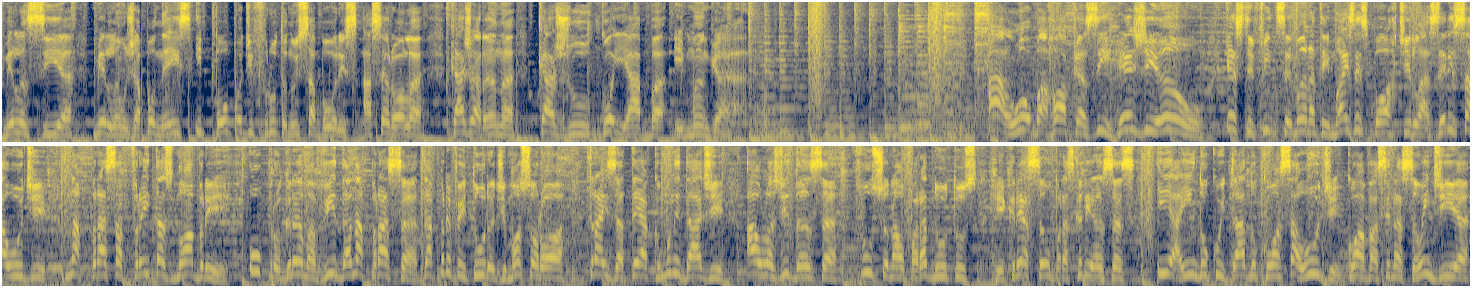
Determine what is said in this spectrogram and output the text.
melancia, melão japonês e polpa de fruta nos sabores acerola, cajarana, caju, goiaba e manga. Alô Barrocas e região! Este fim de semana tem mais esporte, lazer e saúde na Praça Freitas Nobre. O programa Vida na Praça da Prefeitura de Mossoró traz até a comunidade aulas de dança, funcional para adultos, recreação para as crianças e ainda o cuidado com a saúde, com a vacinação em dia,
